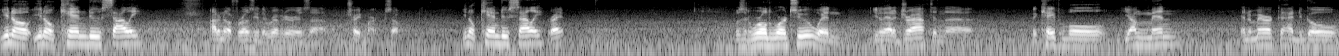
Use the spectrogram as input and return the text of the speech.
You know, you know, can do Sally. I don't know if Rosie the Riveter is a trademark, so you know, can do Sally, right? Was it World War II when you know they had a draft and the the capable young men in America had to go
